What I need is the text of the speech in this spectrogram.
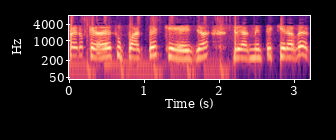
pero queda de su parte que ella realmente quiera ver.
